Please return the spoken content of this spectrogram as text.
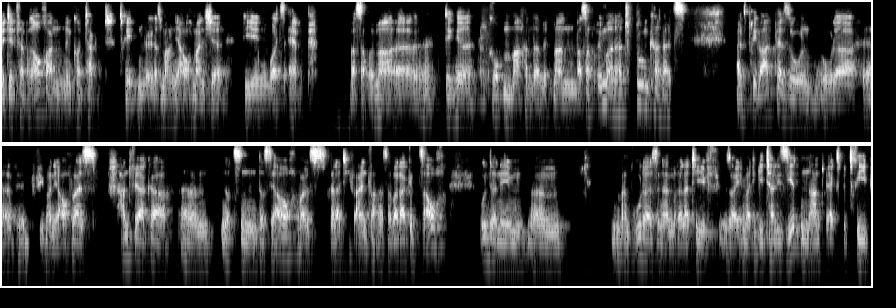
mit den Verbrauchern in Kontakt treten will. Das machen ja auch manche, die WhatsApp, was auch immer, äh, Dinge, Gruppen machen, damit man was auch immer da tun kann als, als Privatperson oder äh, wie man ja auch weiß, Handwerker ähm, nutzen das ja auch, weil es relativ einfach ist. Aber da gibt's auch Unternehmen, ähm, mein Bruder ist in einem relativ, sage ich mal, digitalisierten Handwerksbetrieb,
